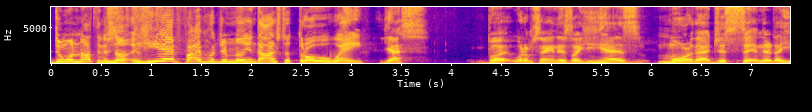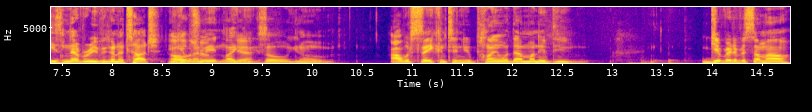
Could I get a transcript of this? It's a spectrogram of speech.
doing nothing. It's No, just- he had five hundred million dollars to throw away. Yes. But what I'm saying is like he has more of that just sitting there that he's never even gonna touch. You Oh, get what true. I mean? Like Yeah. so, you know, I would say continue playing with that money if you get rid of it somehow.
